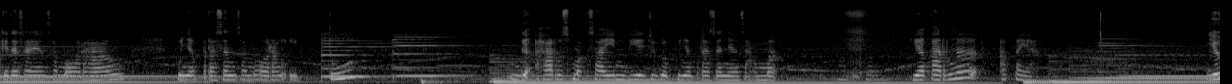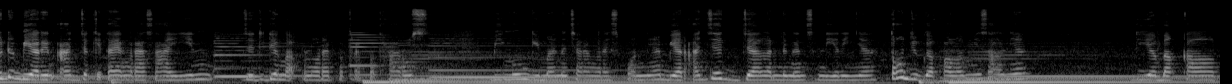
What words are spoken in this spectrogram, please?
kalau kita sayang sama orang punya perasaan sama orang itu nggak harus maksain dia juga punya perasaan yang sama Oke. ya karena apa ya ya udah biarin aja kita yang ngerasain jadi dia nggak perlu repot-repot harus bingung gimana cara ngeresponnya biar aja jalan dengan sendirinya toh juga kalau misalnya dia bakal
